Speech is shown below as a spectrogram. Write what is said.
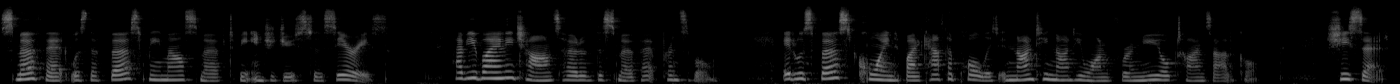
Smurfette was the first female Smurf to be introduced to the series. Have you by any chance heard of the Smurfette principle? It was first coined by Katha Pollitt in 1991 for a New York Times article. She said,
